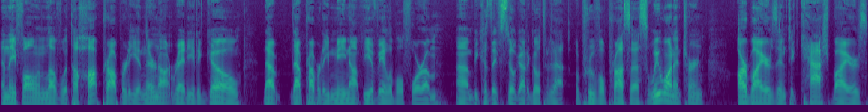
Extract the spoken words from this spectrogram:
and they fall in love with a hot property and they're not ready to go that that property may not be available for them um, because they've still got to go through that approval process. So we want to turn our buyers into cash buyers,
